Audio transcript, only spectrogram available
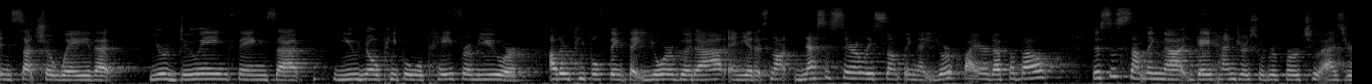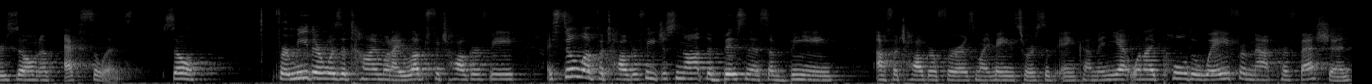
in such a way that you're doing things that you know people will pay from you or other people think that you're good at, and yet it's not necessarily something that you're fired up about, this is something that Gay Hendricks would refer to as your zone of excellence. So, for me, there was a time when I loved photography. I still love photography, just not the business of being a photographer as my main source of income. And yet, when I pulled away from that profession,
